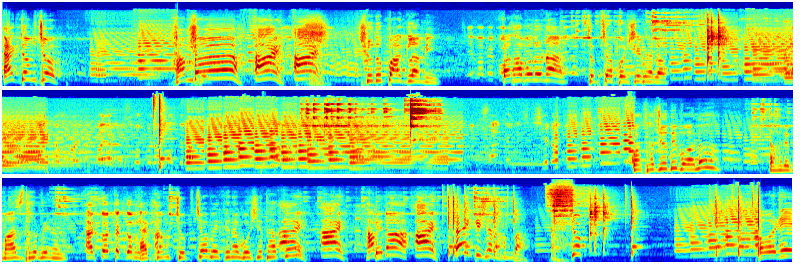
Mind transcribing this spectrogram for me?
একদম চুপ। হাম্বা আয় আয়। শুধু পাগলামি। কথা বলো না চুপচাপ বসে ফেলো। কথা যদি বলো। তাহলে মাছ ধরবে না। আর কত কম একদম চুপচাপ এখানে বসে থাকো। আয় আয় হাম্বা আয়। এই কিশোর হাম্বা? চুপ। ওরে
